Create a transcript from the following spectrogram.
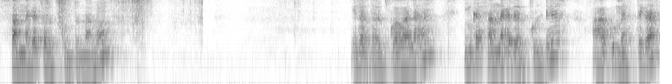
సన్నగా తరుపుకుంటున్నాను. ఇలా తరుపుకోవాలా? ఇంకా సన్నగా తరుపుకుంటే ఆకు మెత్తగా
